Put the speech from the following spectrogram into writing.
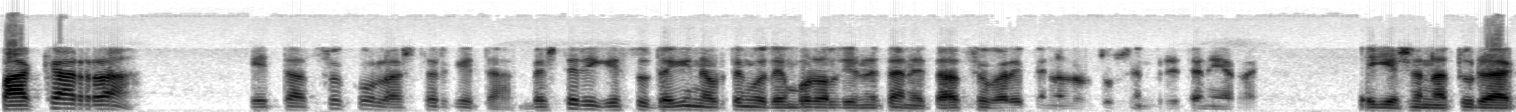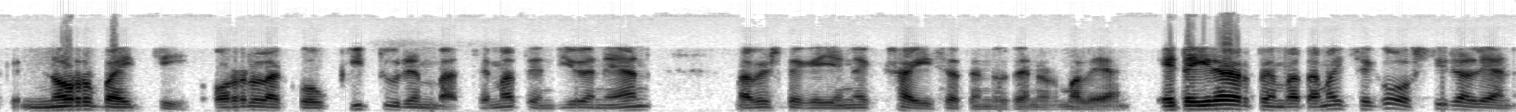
bakarra eta atzoko lasterketa. Besterik ez dut egin aurtengo denboraldi honetan eta atzo garipena lortu zen Britaniarrak. Egi esan naturak norbaiti horrelako ukituren bat ematen dioenean, ba beste gehienek jai izaten dute normalean. Eta iragarpen bat amaitzeko ostiralean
